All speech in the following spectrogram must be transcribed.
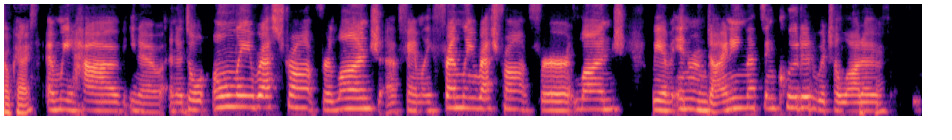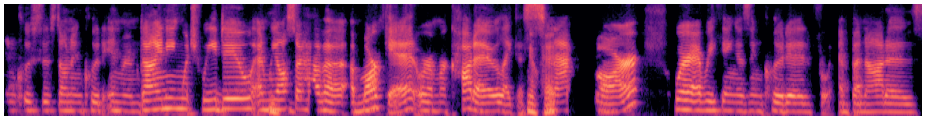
Okay. And we have, you know, an adult only restaurant for lunch, a family friendly restaurant for lunch. We have in room dining that's included, which a lot okay. of inclusives don't include in room dining, which we do. And we mm-hmm. also have a, a market or a mercado, like a okay. snack bar where everything is included for empanadas,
